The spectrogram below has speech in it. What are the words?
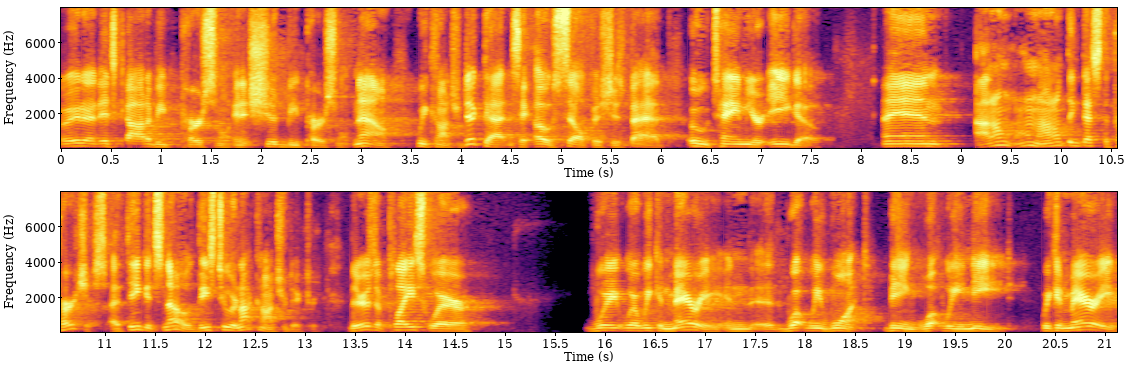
It's got to be personal and it should be personal. Now, we contradict that and say, oh, selfish is bad. Oh, tame your ego. And I don't, I don't think that's the purchase. I think it's no, these two are not contradictory. There is a place where we, where we can marry in uh, what we want being what we need. We can marry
